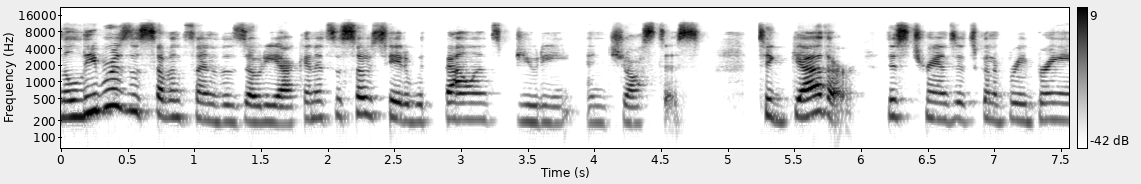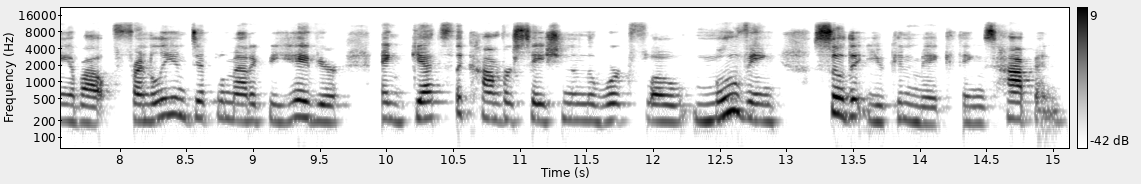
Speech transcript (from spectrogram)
Now, Libra is the seventh sign of the zodiac, and it's associated with balance, beauty, and justice. Together, this transit is going to be bringing about friendly and diplomatic behavior and gets the conversation and the workflow moving so that you can make things happen.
